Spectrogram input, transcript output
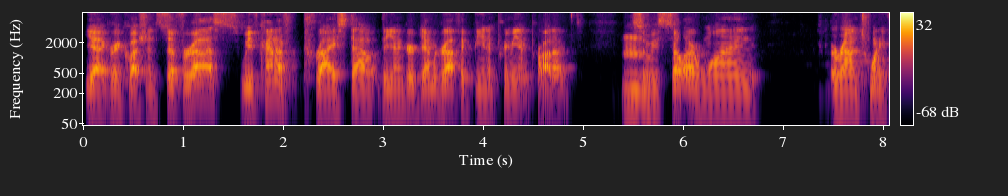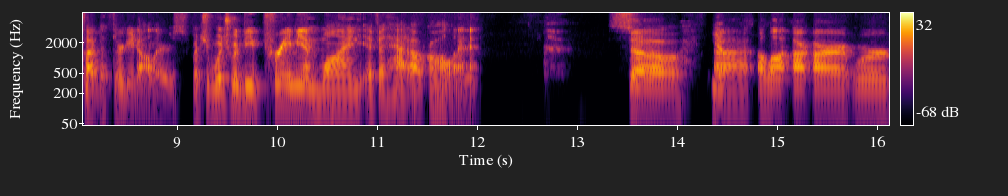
Yeah, great question. So for us, we've kind of priced out the younger demographic being a premium product. Mm. So we sell our wine around 25 to 30 dollars, which which would be premium wine if it had alcohol in it. So yep. uh, a lot our, our we're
